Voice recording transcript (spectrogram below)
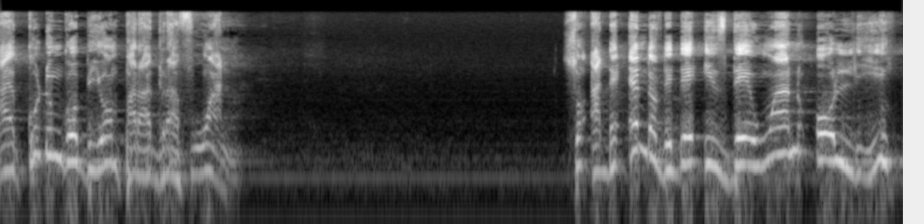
I couldn't go beyond paragraph one. So at the end of the day, is day one only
